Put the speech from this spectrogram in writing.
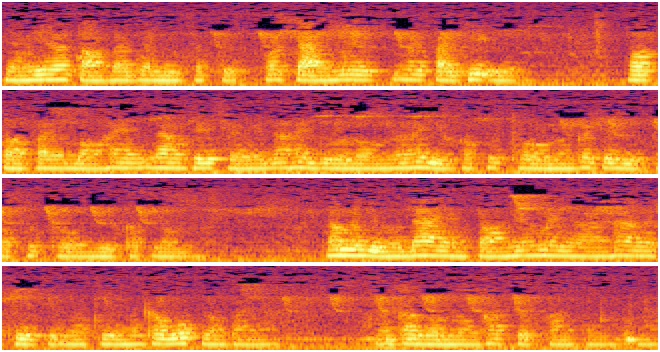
อย่างนี้แล้วต่อไปจะมีสติเพราะใจไม่ไม่ไปที่อื่น พอต่อไปบอกให้นั่งเฉยๆแล้วให้ดูลมแล้วให้อยู่กับพุทโธ มันก็จะอยู่กับพุทโธอยู่กับลมถ้ามันอยู่ได้อย่างต่อเนื่องไม่นานห้านาทีสิบนาทีมันก็วุบลงไปนะ มันก็รวมลงเข้าสู่ความสงบนะ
